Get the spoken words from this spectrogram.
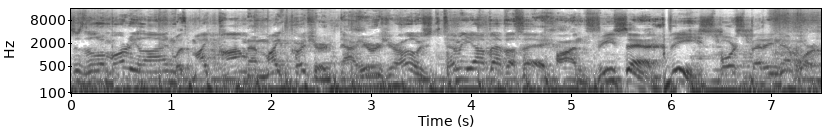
This is the Lombardi line with Mike Palm and Mike Pritchard. Now here is your host, Femi Abebefe on VSIN, the Sports Betting Network.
